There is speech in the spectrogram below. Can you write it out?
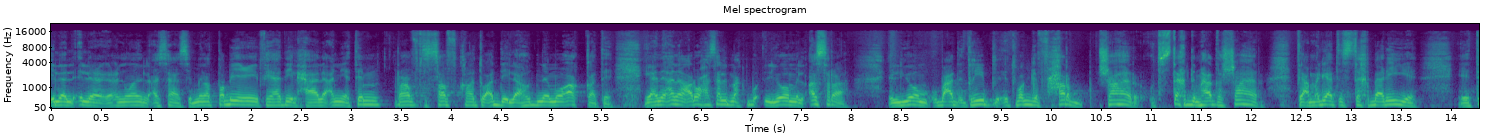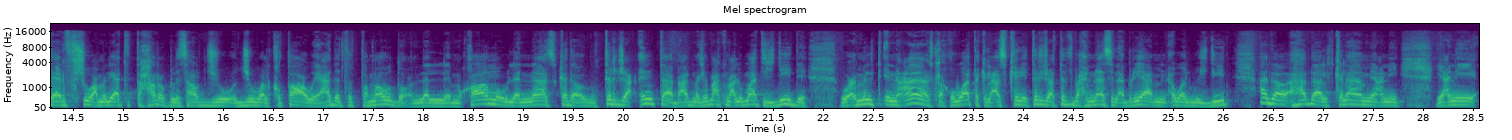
إلى العنوان الأساسي. من الطبيعي في هذه الحالة أن يتم رفض الصفقة تؤدي إلى هدنة مؤقتة. يعني أنا أروح أسلمك اليوم الأسرى اليوم وبعد تغيب توقف حرب شهر وتستخدم هذا الشهر في عمليات استخبارية. تعرف شو عمليات التحرك اللي صارت جو جوا القطاع وإعادة التموضع للمقاومة وللناس وكذا. وترجع أنت بعد ما جمعت معلومات جديدة وعملت إنعاش لقواتك العسكرية ترجع تذبح الناس الأبرياء من أول وجديد. هذا هذا الكلام يعني يعني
